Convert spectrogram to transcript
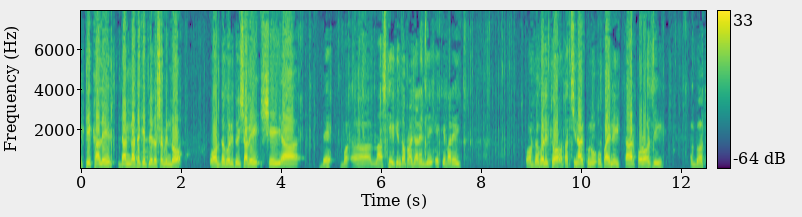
একটি খালের ডাঙ্গা থেকে, প্রিয় দর্শকবৃন্দ। অর্ধগলিত হিসাবে সেই আহ, দে- ব- আহ, লাশটি কিন্তু আপনারা জানেন যে একেবারেই অর্ধগলিত অর্থাৎ চিনার কোনো উপায় নেই। তারপরও সেই গত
